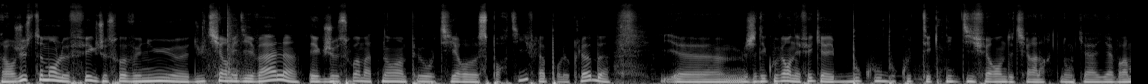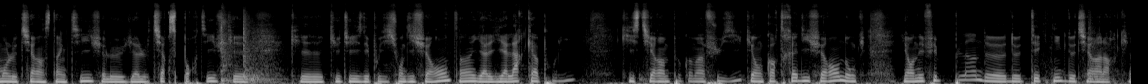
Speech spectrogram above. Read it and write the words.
Alors justement, le fait que je sois venu euh, du tir médiéval et que je sois maintenant un peu au tir euh, sportif là pour le club, euh, j'ai découvert en effet qu'il y avait beaucoup beaucoup de techniques différentes de tir à l'arc. Donc il y a- vraiment le tir instinctif, il y a le, y a le tir sportif qui, utilise des positions différentes. hein. Il y a, il y a l'arc à poulie qui se tire un peu comme un fusil, qui est encore très différent. Donc il y a en effet plein de, de techniques de tir à l'arc.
